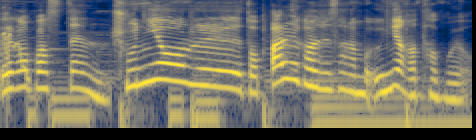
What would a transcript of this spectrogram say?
내가 봤을 땐 주니어를 더 빨리 가진 사람은 은야 같아 보여.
